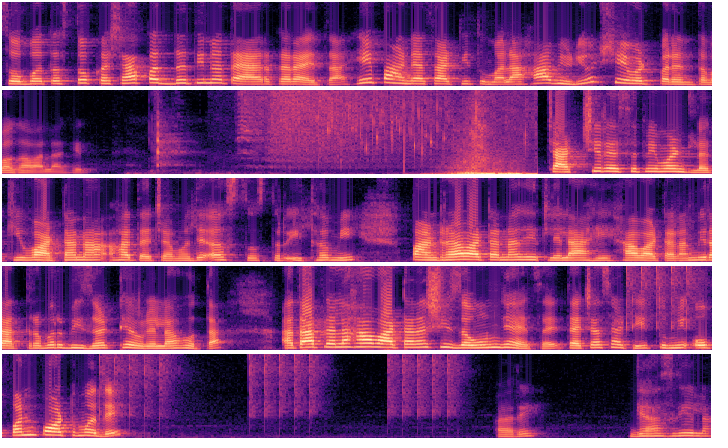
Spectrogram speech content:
सोबतच तो कशा पद्धतीनं तयार करायचा हे पाहण्यासाठी तुम्हाला हा व्हिडिओ शेवटपर्यंत बघावा लागेल. चाटची रेसिपी म्हटलं की वाटाणा हा त्याच्यामध्ये असतोच. तर इथं मी पांढरा वाटाणा घेतलेला आहे. हा वाटाणा मी रात्रभर भिजत ठेवलेला होता. आता आपल्याला हा वाटाणा शिजवून घ्यायचा आहे. त्याच्यासाठी तुम्ही ओपन पॉटमध्ये अरे गॅस गेला.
